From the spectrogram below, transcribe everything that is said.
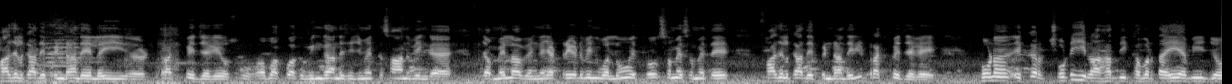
ਫਾਜ਼ਿਲਕਾ ਦੇ ਪਿੰਡਾਂ ਦੇ ਲਈ ਟਰੱਕ ਭੇਜੇ ਗਏ। ਉਸ ਉਹ ਵੱਖ-ਵੱਖ ਵਿੰਗਾਂ ਦੇ ਸੀ, ਜਿਵੇਂ ਕਿਸਾਨ ਵਿੰਗ ਹੈ ਜਾਂ ਮਹਿਲਾ ਵਿੰਗ ਹੈ ਜਾਂ ਟ੍ਰੇਡ ਵਿੰਗ ਵੱਲੋਂ ਇੱਥੋਂ ਸਮੇਂ-ਸਮੇਂ ਤੇ ਫਾਜ਼ਿਲਕਾ ਦੇ ਪਿੰਡਾਂ ਦੇ ਲਈ ਟਰੱਕ ਭੇਜੇ ਗਏ। ਹੁਣ ਇੱਕ ਛੋਟੀ ਜਿਹੀ ਰਾਹਤ ਦੀ ਖਬਰ ਤਾਂ ਇਹ ਹੈ ਵੀ ਜੋ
